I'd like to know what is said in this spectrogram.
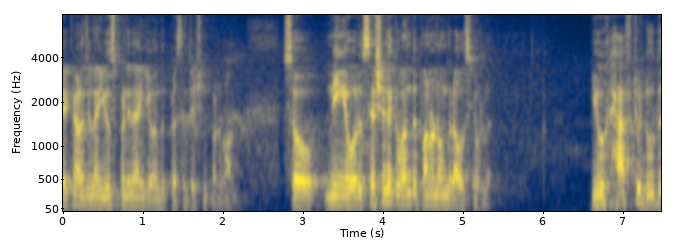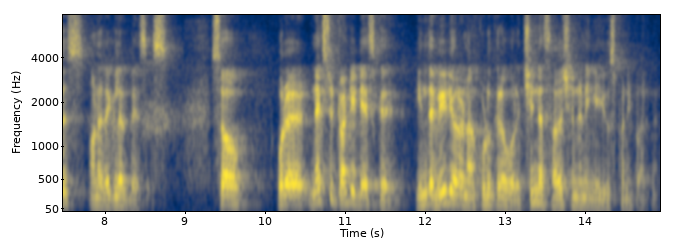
டெக்னாலஜிலாம் யூஸ் பண்ணி தான் இங்கே வந்து ப்ரெசன்டேஷன் பண்ணுவாங்க. ஸோ நீங்கள் ஒரு செஷனுக்கு வந்து பண்ணணுங்கிற அவசியம் இல்லை. You have to do this on a regular basis so ஒரு நெக்ஸ்ட் டுவெண்ட்டி டேஸ்க்கு இந்த வீடியோவில் நான் கொடுக்குற ஒரு சின்ன சஜஷனை நீங்கள் யூஸ் பண்ணி பாருங்கள்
